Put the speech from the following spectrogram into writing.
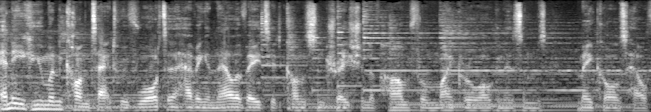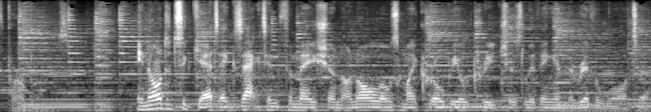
Any human contact with water having an elevated concentration of harmful microorganisms may cause health problems. In order to get exact information on all those microbial creatures living in the river water,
